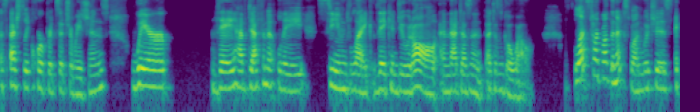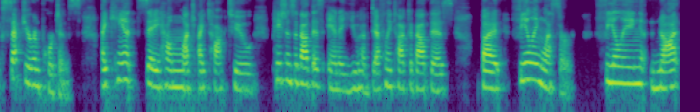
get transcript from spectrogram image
especially corporate situations, where they have definitely seemed like they can do it all, and that doesn't that doesn't go well let's talk about the next one, which is accept your importance. I can't say how much I talk to patients about this. Anna, you have definitely talked about this, but feeling lesser, feeling not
